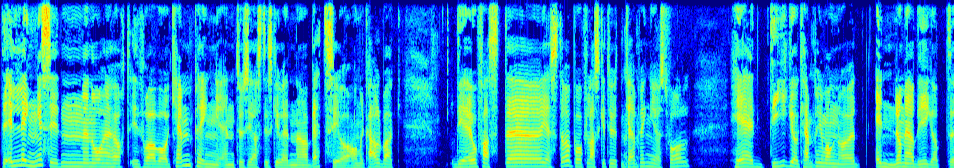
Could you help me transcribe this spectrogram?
Det er lenge siden vi nå har hørt fra våre campingentusiastiske venner Betzy og Arne Kalbakk. De er jo faste gjester på Flasketuten camping i Østfold. Har diger campingvogn og et enda mer digert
